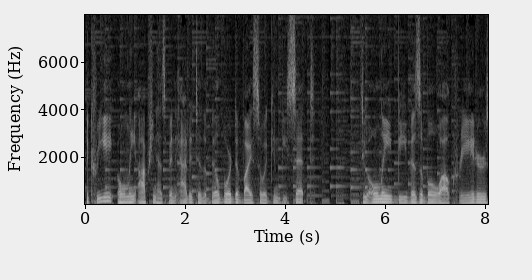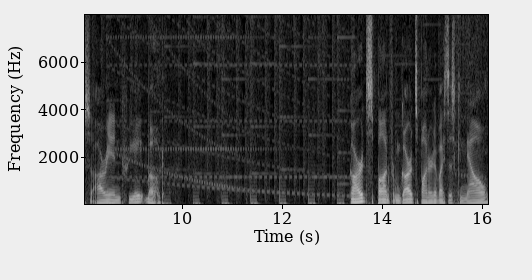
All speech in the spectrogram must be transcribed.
The create only option has been added to the billboard device so it can be set to only be visible while creators are in create mode. Guards spawned from guard spawner devices can now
